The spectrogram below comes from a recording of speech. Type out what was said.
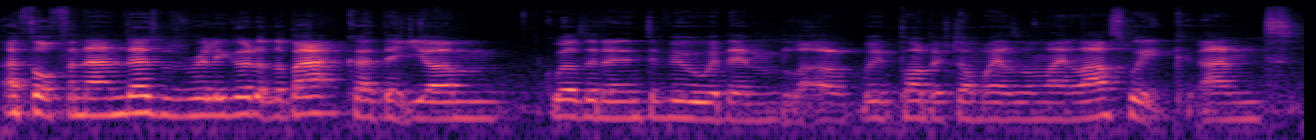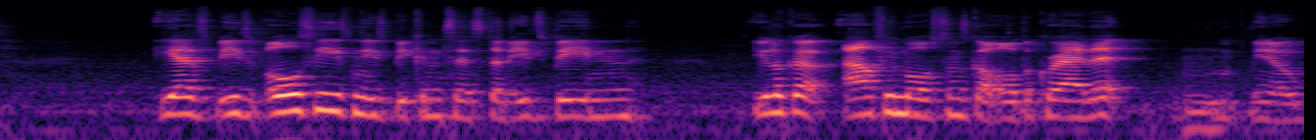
I thought Fernandez was really good at the back. I think um, Will did an interview with him. Uh, we published on Wales Online last week, and he has he's all season he's been consistent. He's been. You look at Alfie Mawson's got all the credit, mm. you know,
